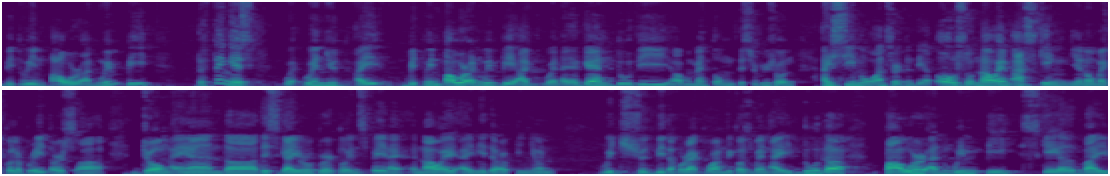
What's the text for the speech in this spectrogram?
between power and wimpy, the thing is when you I between power and wimpy I, when I again do the uh, momentum distribution I see no uncertainty at all. So now I'm asking you know my collaborators uh, Jong and uh, this guy Roberto in Spain I, and now I, I need their opinion which should be the correct one because when I do the power and wimpy scale by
